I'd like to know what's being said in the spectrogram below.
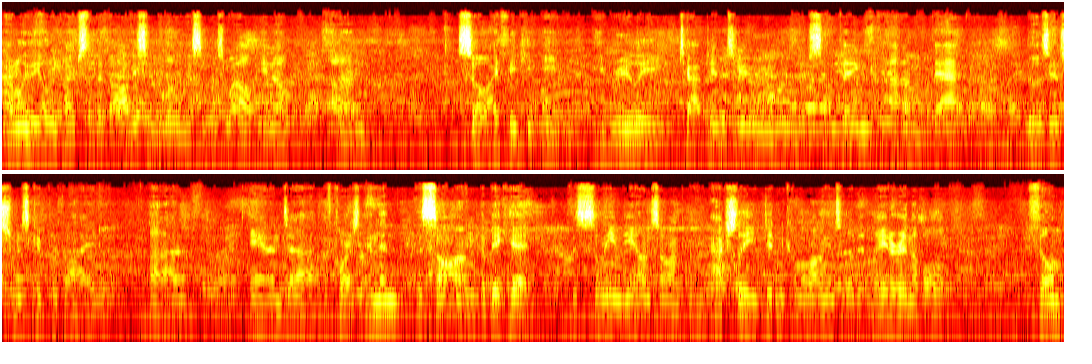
not only the uilleann pipes, but obviously the low whistle as well. You know, um, so I think he, he, he really tapped into something um, that those instruments could provide, um, and uh, of course, and then the song, the big hit, the Celine Dion song, actually didn't come along until a bit later in the whole film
